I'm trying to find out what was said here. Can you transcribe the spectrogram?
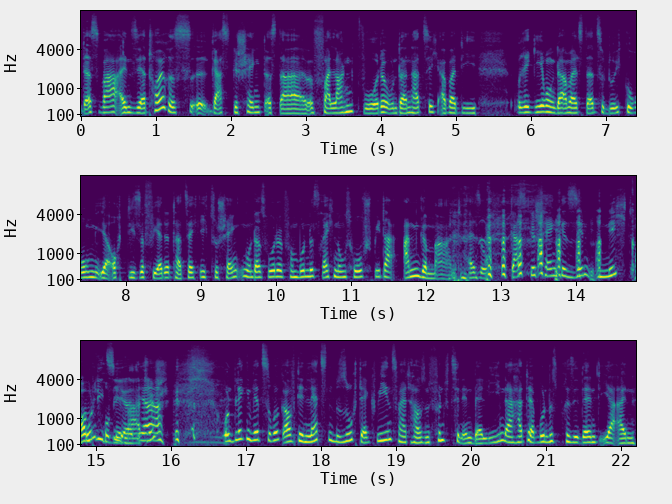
das war ein sehr teures äh, Gastgeschenk, das da verlangt wurde. Und dann hat sich aber die Regierung damals dazu durchgerungen, ihr auch diese Pferde tatsächlich zu schenken. Und das wurde vom Bundesrechnungshof später angemahnt. Also Gastgeschenke sind nicht unproblematisch. Ja. Und blicken wir zurück auf den letzten Besuch der Queen 2015 in Berlin. Da hat der Bundespräsident ihr ein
